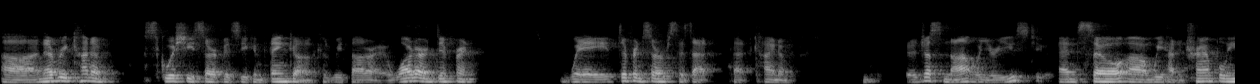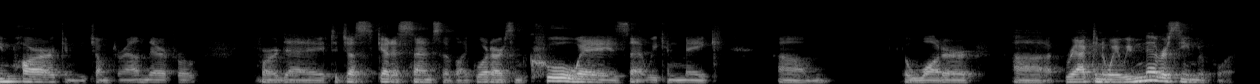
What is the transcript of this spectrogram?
uh, and every kind of squishy surface you can think of because we thought, all right, what are different ways, different surfaces that that kind of they're just not what you're used to. And so um, we had a trampoline park and we jumped around there for for a day to just get a sense of like what are some cool ways that we can make um, the water uh, react in a way we've never seen before.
